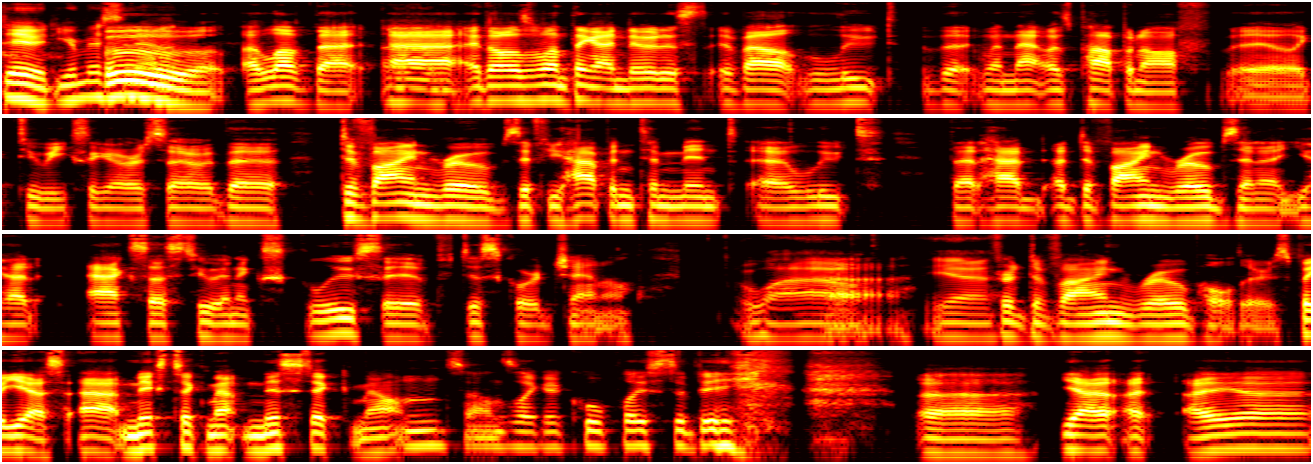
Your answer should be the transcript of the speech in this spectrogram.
Dude, you're missing Ooh, out. I love that. Um, uh, that was one thing I noticed about loot that when that was popping off uh, like two weeks ago or so. The divine robes. If you happen to mint a loot that had a divine robes in it, you had access to an exclusive Discord channel. Wow. Uh, yeah. For divine robe holders. But yes, uh, Mystic Mystic Mountain sounds like a cool place to be. uh, yeah, I, I, uh,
